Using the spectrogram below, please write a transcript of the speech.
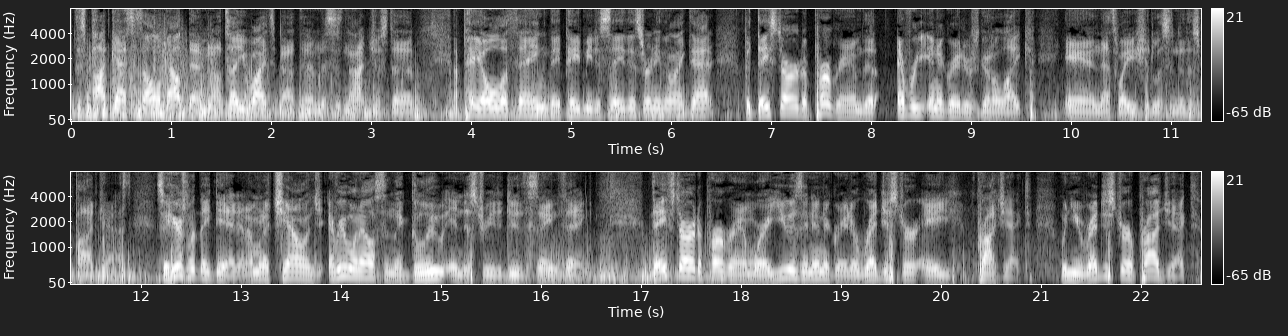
this podcast is all about them, and I'll tell you why it's about them. This is not just a, a payola thing. They paid me to say this or anything like that, but they started a program that every integrator is going to like, and that's why you should listen to this podcast. So here's what they did, and I'm going to challenge everyone else in the glue industry to do the same thing. They've started a program where you, as an integrator, register a project. When you register a project,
